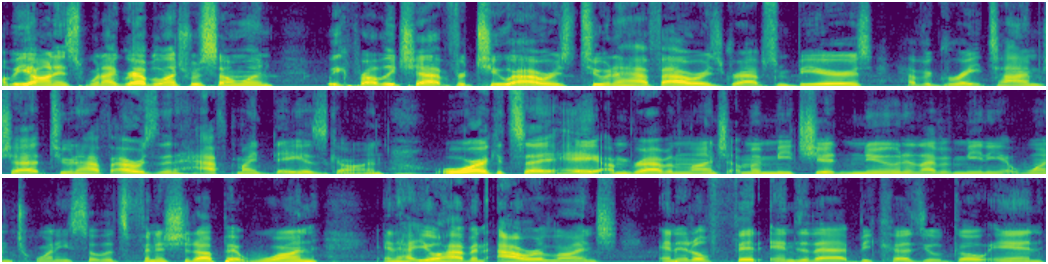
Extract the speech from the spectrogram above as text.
I'll be honest, when I grab lunch with someone, we could probably chat for two hours, two and a half hours, grab some beers, have a great time, chat two and a half hours, then half my day is gone. Or I could say, hey, I'm grabbing lunch. I'm gonna meet you at noon, and I have a meeting at 1:20, so let's finish it up at one, and you'll have an hour lunch, and it'll fit into that because you'll go in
